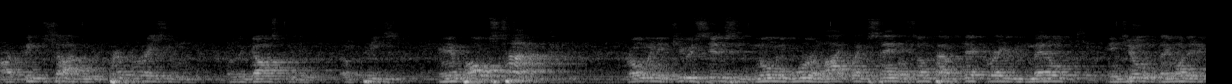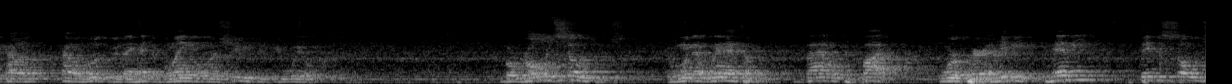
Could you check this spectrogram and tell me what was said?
our feet shod with the preparation of the gospel of peace. And in Paul's time, Roman and Jewish citizens normally wore a lightweight sandal, sometimes decorated with metal and jewels. They wanted to kind of kind of look good. They had to bling on their shoes, if you will. But Roman soldiers, the one that went into battle to fight, wore a pair of heavy, heavy, thick-soled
